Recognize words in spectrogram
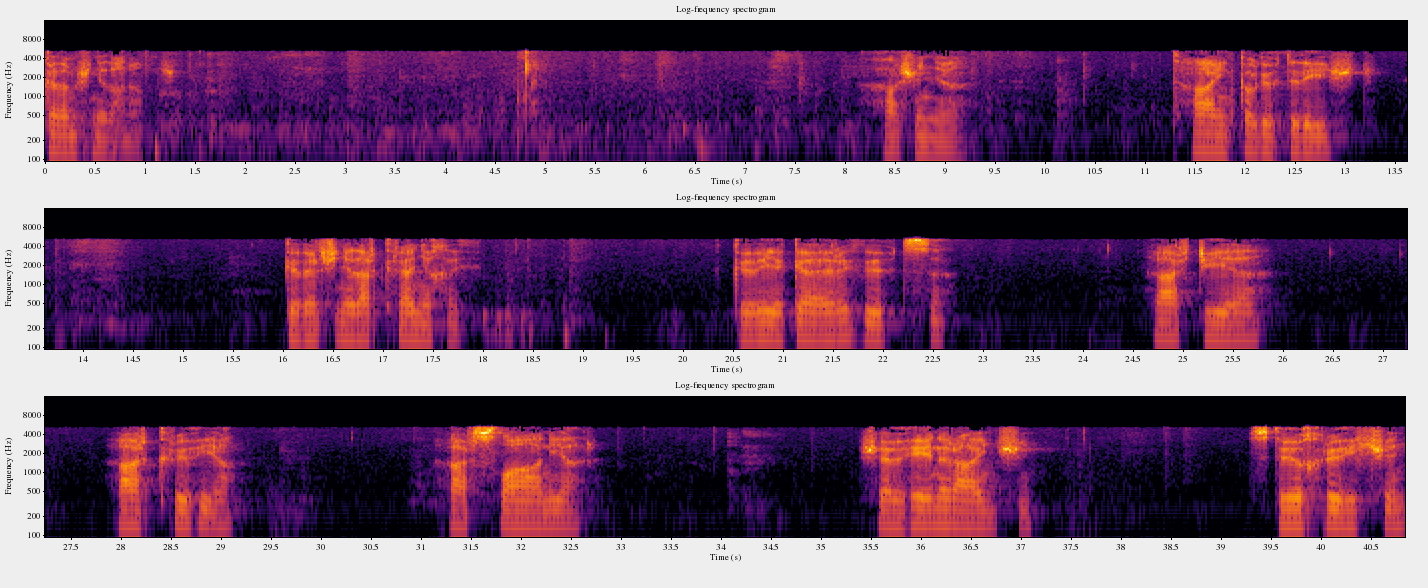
към šnедана. Hashinja tainkel guttedist gyfelsnedd ar creniachach gyfi y gair y hwtsa a'r dia ar slán iar. Sjau hen yr ein sin, stych rwych sin,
